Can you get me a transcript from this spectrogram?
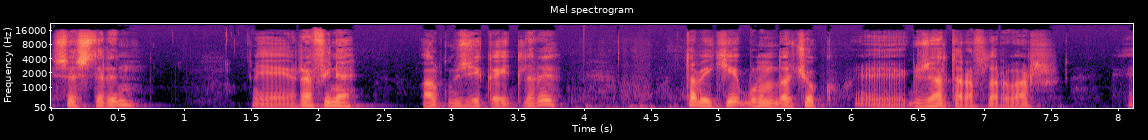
seslerin e, rafine halk müziği kayıtları. Tabii ki bunun da çok e, güzel tarafları var. E,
